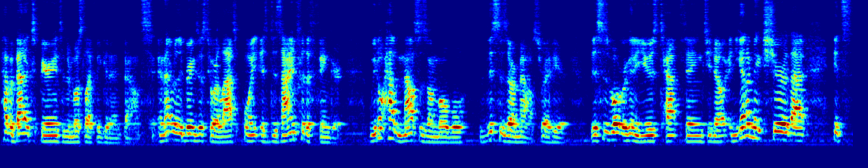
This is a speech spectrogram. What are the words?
have a bad experience and they're most likely going to bounce. And that really brings us to our last point is design for the finger. We don't have mouses on mobile. This is our mouse right here. This is what we're going to use, tap things, you know, and you got to make sure that it's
